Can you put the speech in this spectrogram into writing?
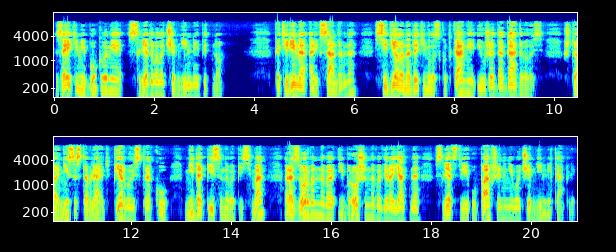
За этими буквами следовало чернильное пятно. Катерина Александровна сидела над этими лоскутками и уже догадывалась, что они составляют первую строку недописанного письма, разорванного и брошенного, вероятно, вследствие упавшей на него чернильной капли.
